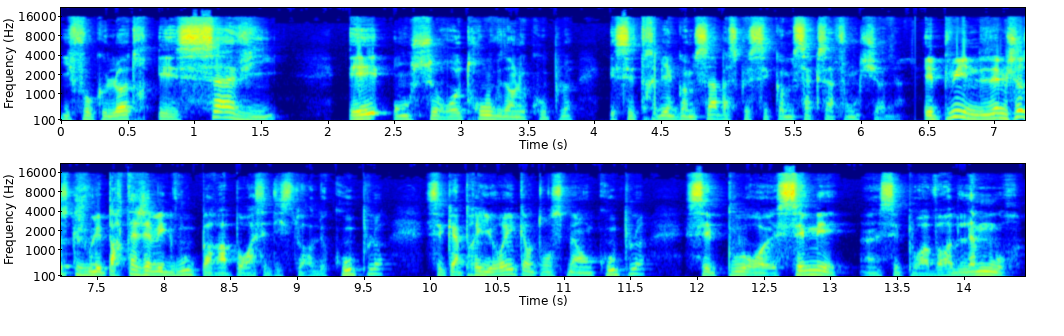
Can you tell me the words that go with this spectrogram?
Il faut que l'autre ait sa vie et on se retrouve dans le couple. Et c'est très bien comme ça parce que c'est comme ça que ça fonctionne. Et puis une deuxième chose que je voulais partager avec vous par rapport à cette histoire de couple, c'est qu'a priori quand on se met en couple, c'est pour euh, s'aimer, hein, c'est pour avoir de l'amour.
